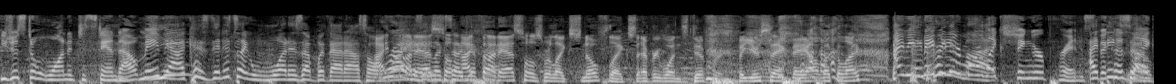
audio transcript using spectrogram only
You just don't want it to stand out. Maybe. Yeah, because then it's like, what is up with that asshole? I, Why thought, does it look asshole- so I thought assholes were like snowflakes. Everyone's different, but you're saying they all look alike. I mean, maybe Pretty they're more like fingerprints I think because so. like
